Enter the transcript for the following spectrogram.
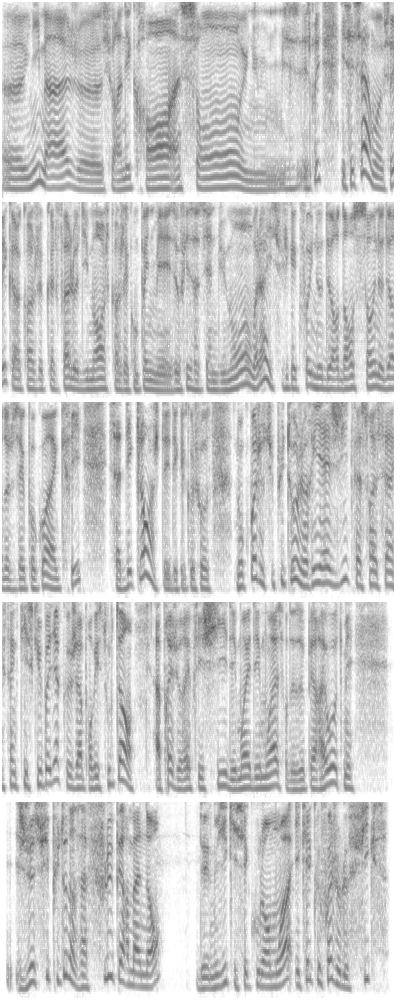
euh, une image euh, sur un écran, un son, une, esprit. Et c'est ça, moi, vous savez, quand, quand je quelquefois le dimanche, quand j'accompagne mes offices Océane du Mont, voilà, il suffit quelquefois une odeur d'encens, une odeur de je sais pas quoi, un cri, ça déclenche des, des, quelque chose. Donc moi, je suis plutôt, je réagis de façon assez instinctive. Ce qui veut pas dire que j'improvise tout le temps. Après, je réfléchis des mois et des mois sur des opéras et autres, mais je suis plutôt dans un flux permanent de musique qui s'écoule en moi et quelquefois je le fixe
